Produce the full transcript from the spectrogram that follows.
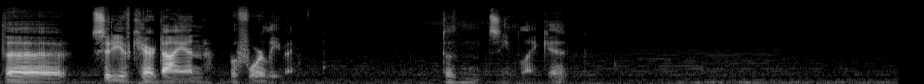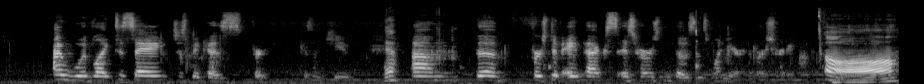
the city of Cardian before leaving? Doesn't seem like it. I would like to say, just because for because I'm cute. Yeah. Um, the first of Apex is hers and Thosin's one year anniversary. Aww,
